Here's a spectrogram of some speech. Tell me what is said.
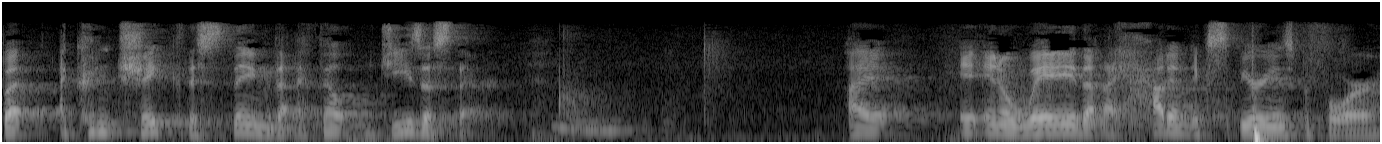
But I couldn't shake this thing that I felt Jesus there. I, in a way that I hadn't experienced before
